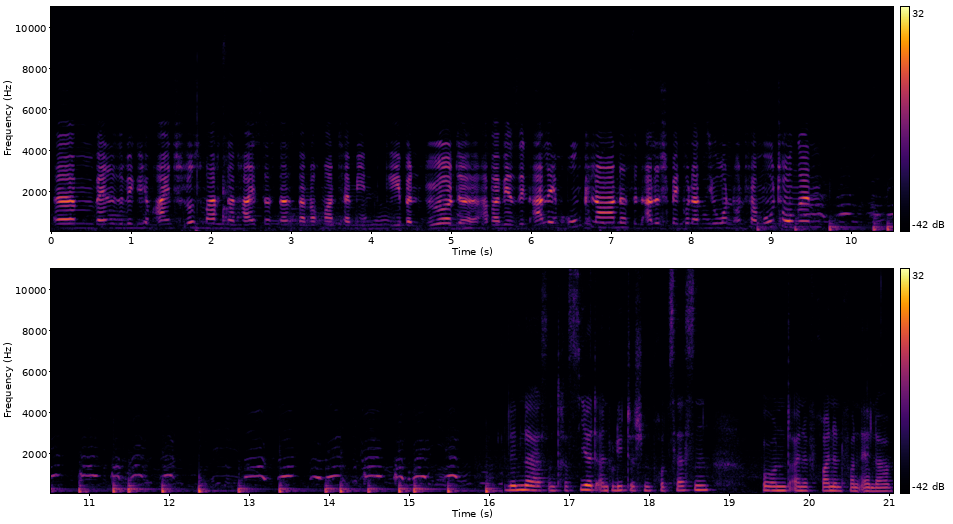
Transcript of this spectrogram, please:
Ähm, wenn sie wirklich um 1 Schluss machen, dann heißt das, dass es dann nochmal einen Termin geben würde. Aber wir sind alle im Unklaren, das sind alles Spekulationen und Vermutungen. Linda ist interessiert an politischen Prozessen und eine Freundin von Ella.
